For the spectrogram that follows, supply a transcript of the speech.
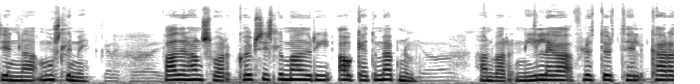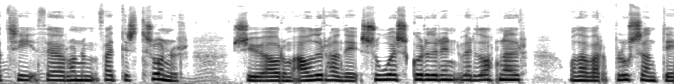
Jinnah muslimi. Fadir hans var kaupsíslumadur í ágætum efnum. Hann var nýlega fluttur til Karachi þegar honum fættist sonur. Sjú árum áður hafði Suez-skurðurinn verið opnaður og það var blúsandi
